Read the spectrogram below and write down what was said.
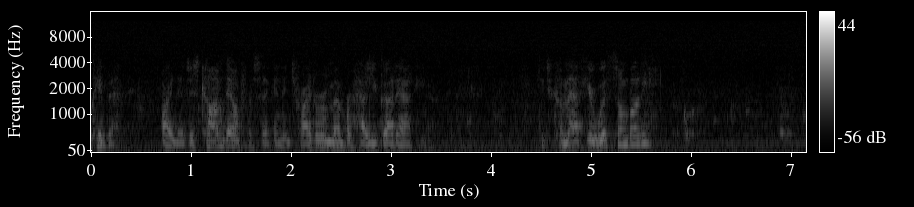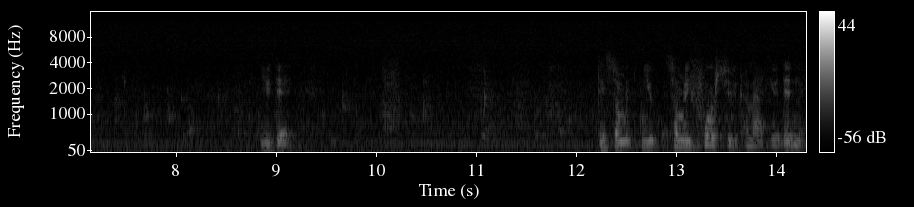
Okay, Beth. All right, now just calm down for a second and try to remember how you got out here. Did you come out here with somebody? You did. Did somebody, you, somebody forced you to come out here, didn't they?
